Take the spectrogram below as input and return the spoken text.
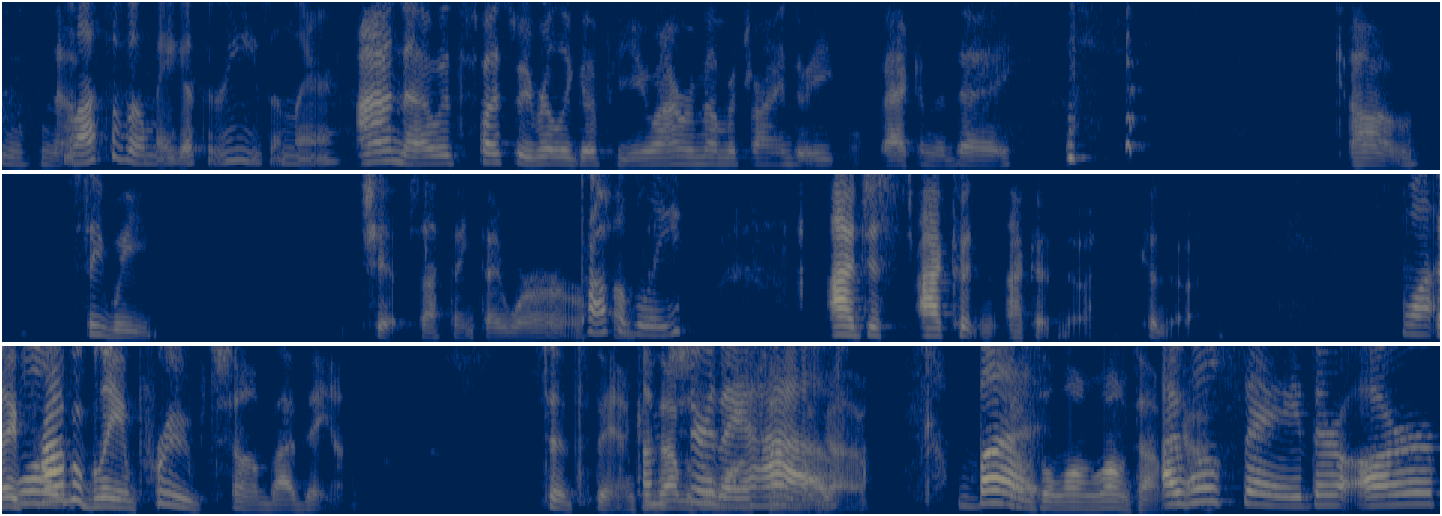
Mm, no. Lots of omega threes in there. I know it's supposed to be really good for you. I remember trying to eat back in the day. um, seaweed chips, I think they were. Or something. Probably. I just I couldn't I couldn't do it. Couldn't do it. Why? They well, probably improved some by then. Since then, because that was a long they time have. ago. That But was a long, long time ago. I will say there are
